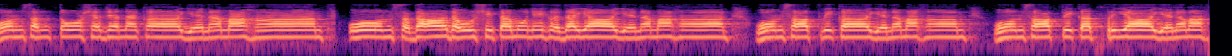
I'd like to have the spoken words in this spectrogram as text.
ॐ सन्तोषजनकाय नमः। ॐ सदा दौषितमुनिहृदयाय नमः। ॐ सात्विकाय नमः। ॐ सात्विकप्रियाय नमः।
